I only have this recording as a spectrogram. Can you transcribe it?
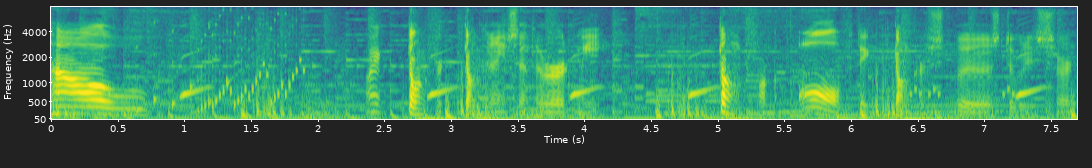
Ow! Why don't fuck donker instant hurt me? Don't fuck off, the donker to be circle.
